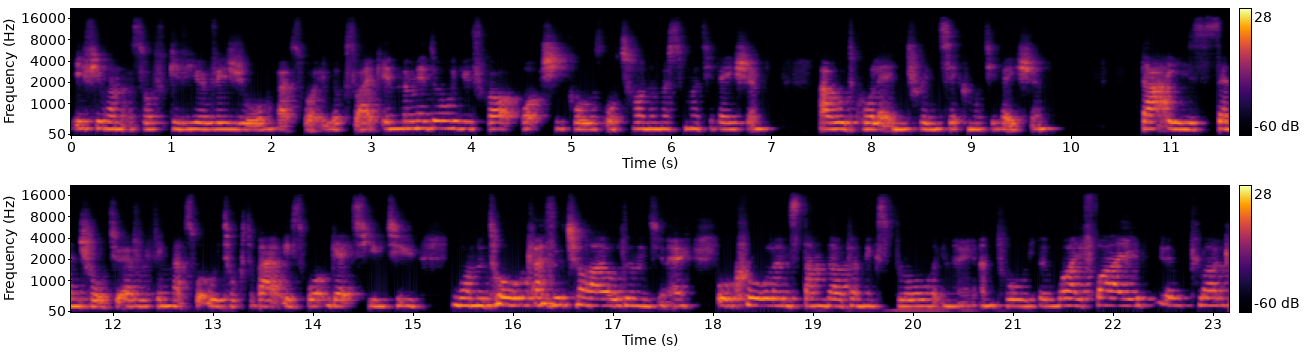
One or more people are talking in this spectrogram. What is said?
If you want to sort of give you a visual, that's what it looks like. In the middle, you've got what she calls autonomous motivation. I would call it intrinsic motivation that is central to everything. That's what we talked about is what gets you to want to talk as a child and you know or crawl and stand up and explore you know and pull the wi-fi you know, plug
